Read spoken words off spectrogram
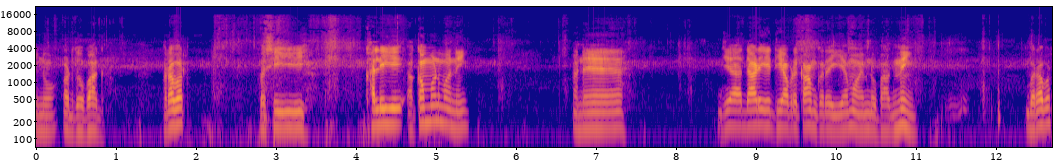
એનો અડધો ભાગ. બરાબર? પછી ખાલી અકમણમાં નહીં. અને જે આ દાળીથી આપણે કામ કરાવીએ એમાં એમનો ભાગ નહીં. બરાબર?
